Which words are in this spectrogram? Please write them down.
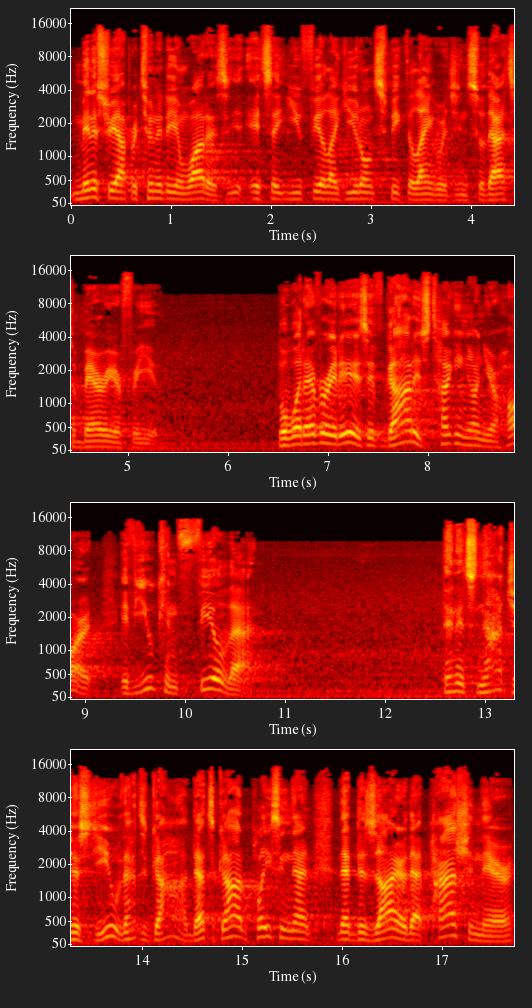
ministry opportunity in Juárez, it's that you feel like you don't speak the language, and so that's a barrier for you. But whatever it is, if God is tugging on your heart, if you can feel that, then it's not just you. That's God. That's God placing that, that desire, that passion there.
